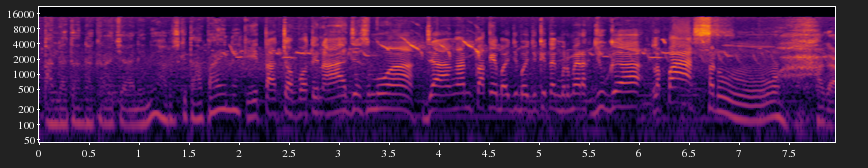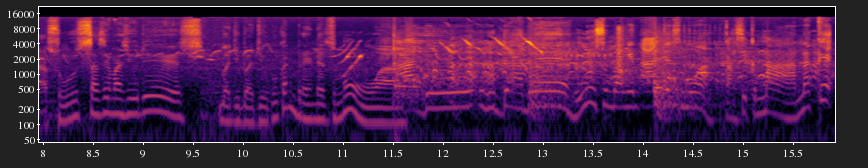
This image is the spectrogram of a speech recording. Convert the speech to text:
Tanda-tanda kerajaan ini harus kita apain nih? Kita copotin aja semua. Jangan pakai baju-baju kita yang bermerek juga. Lepas. Aduh, agak susah sih Mas Yudis. Baju-bajuku kan branded semua. Aduh, udah deh. Lu sumbangin aja semua. Kasih ke mana kek?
